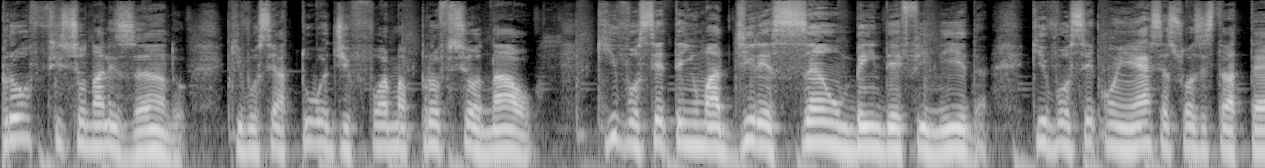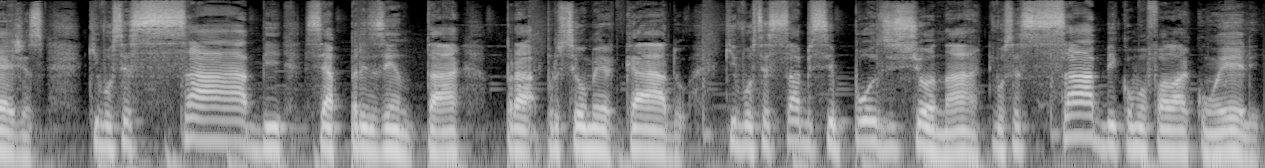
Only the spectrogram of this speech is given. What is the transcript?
profissionalizando, que você atua de forma profissional, que você tem uma direção bem definida, que você conhece as suas estratégias, que você sabe se apresentar para o seu mercado, que você sabe se posicionar, que você sabe como falar com ele.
